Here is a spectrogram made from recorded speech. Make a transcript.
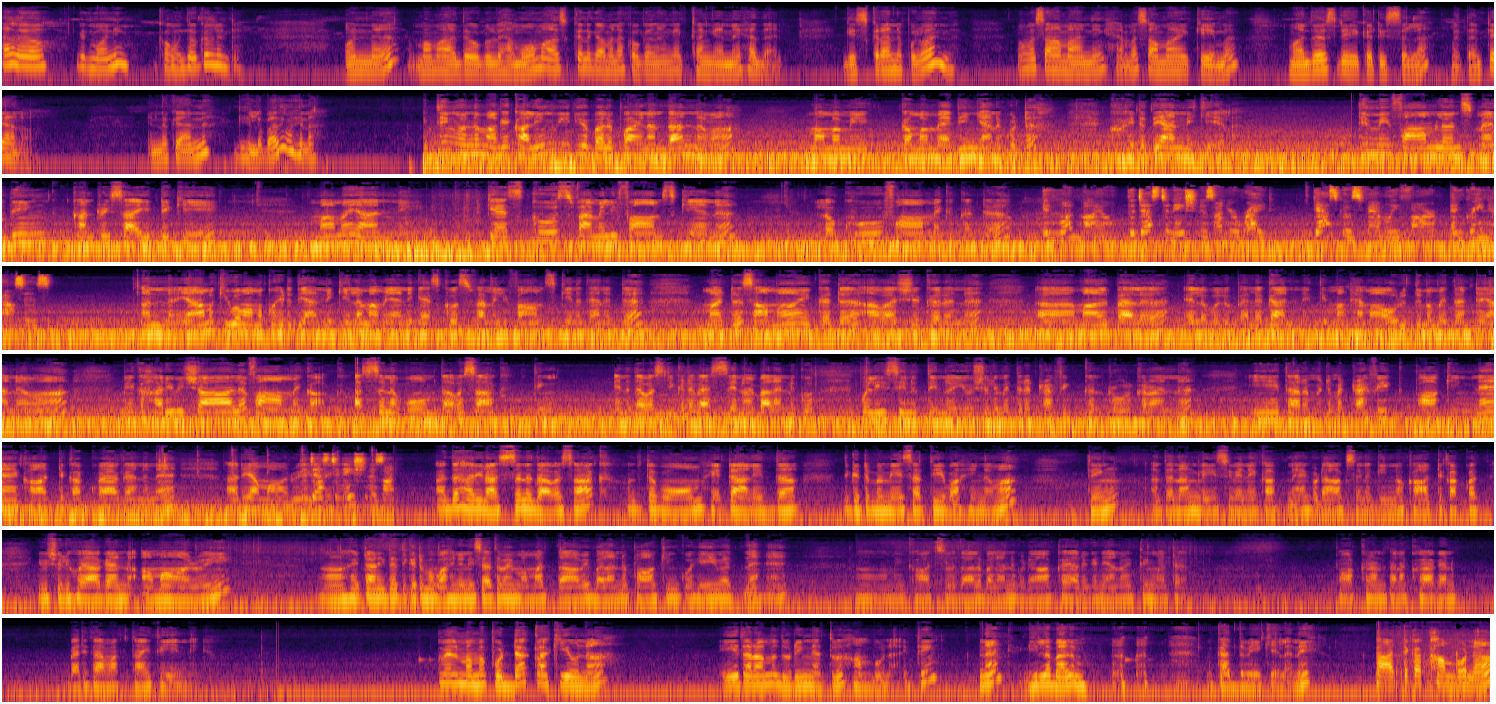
Hello ගඩ මෝනිින් කොමුද ඔගොල්ලට ඔන්න මම අද ඔගුල්ල හැමෝම ආස කන ගමනක් ඔගලන් එක්කන් යන්න හදන්න. ගෙස් කරන්න පුළුවන්ද? මම සාමාන්‍යයෙන් හැම සමායකේම මදර්ස් ඩේකට ඉස්සල්ලා මෙතන්ට යනවා. එන්නක යන්න. ගිහිල්ල බලමු හෙන ඉතින් ඔන්න මගේ කලින් වීඩියෝ බලපායනන් දන්නවා මම මේ ගම මැදින් යනකොට කොහෙටද යන්නේ කියලා. ඉතින් මේ ෆාම්ලන්ස් මැදින් කන්ට්‍රි සයිඩ් එකේ මම යන්නේ ගැස්කෝස් ෆැමිලි ෆාම්ස් කියන ලොකු ෆාම් එකකට In one mile, the destination is on your right. Gasco's family farm and greenhouses. අන්න යාම කිව්ව මම කොහෙටද යන්නේ කියලා මම යන්නේ ගැස්කෝස් ෆැමිලි ෆාම්ස් කියන තැනට මට සම එකට අවශ්‍ය කරන අ, මල් පැල එළවලු පැල ගන්න. ඉතින් මං හැම අවුරුද්දෙම මෙතනට යනවා. මේක හරි විශාල ෆාම් එකක්. ලස්සන වෝම් දවසක්. ඉතින් එන දවස් ටිකට වැස්සෙනවා බලන්නකෝ. පොලිසියනුත් ඉන්නවා යූෂුවලි මෙතන ට්‍රැෆික් කන්ට්‍රෝල් කරන්න. ඒ තරමටම ට්‍රැෆික් පාකින් නෑ කාට් එකක් හොයාගන්න නෑ. හරි The අමාරුයි. Destination is on අද හරි ලස්සන දවසක්. හොඳට වෝම් හෙට අනිද්දා දිගටම මේ සතිය වහිනවා. තිං අදනං ලේසි වෙන එකක් නෑ. ගොඩාක් සෙනගින්න කාට් එකක්වත් යුෂලි හොයාගන්න අමාරුයි. ආ, හෙට අනිද දිගටම වහින නිසා තමයි මමත් ආවේ. බලන්න පාකින් කොහේවත් නැහැ. ආ, මේ කාත්සල දාලා බලන්න ගොඩාක් අය අරගෙන යනවා. ඉතින් මට පාක් කරන්න තැනක් හොයාගන්න බැරි තමක් තයි තියෙන්නේ. වෙල් මම පොඩ්ඩක් ලකී වුණා. ඒ තරම්ම දුරින් නැතුව හම්බුණා ඉතින් නං ගිල්ල බලමු. මොකක්ද මේ කියලනේ කාට් එකක් හම්බුණා.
